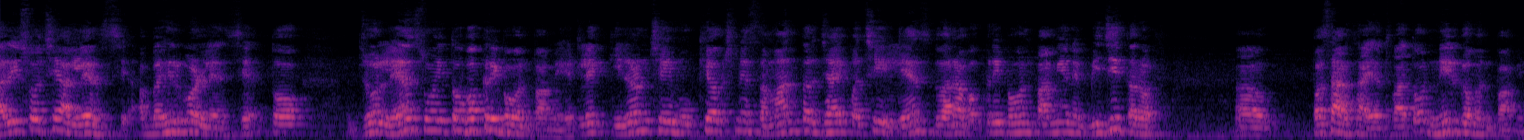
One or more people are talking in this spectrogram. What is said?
અરીસો છે, આ લેન્સ છે, આ બહિર્ગોળ લેન્સ છે, તો જો લેન્સ હોય તો વક્રીભવન પામે. એટલે કિરણ છે એ મુખ્ય અક્ષને સમાંતર જાય પછી લેન્સ દ્વારા વક્રીભવન પામી અને બીજી તરફ પસાર થાય અથવા તો નિર્ગમન પામે.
